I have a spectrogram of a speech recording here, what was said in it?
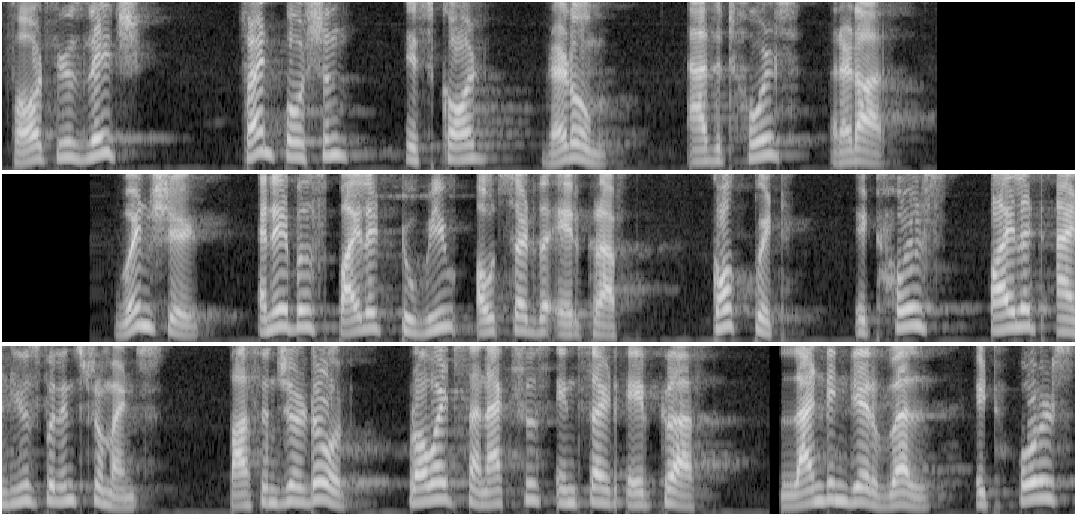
Forward fuselage, front portion is called radome as it holds radar. Windshield enables pilot to view outside the aircraft. Cockpit, it holds pilot and useful instruments. Passenger door provides an access inside aircraft. Landing gear well, it holds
